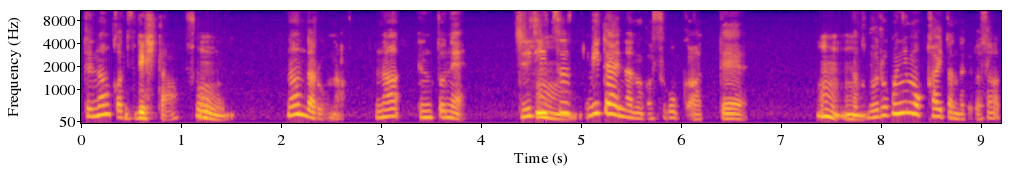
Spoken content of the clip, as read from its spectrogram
で、なんか、でした？そうなんだろうな。な、うんとね、自立みたいなのがすごくあって、うん。うん。うん。なんかブログにも書いたんだけどさ、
